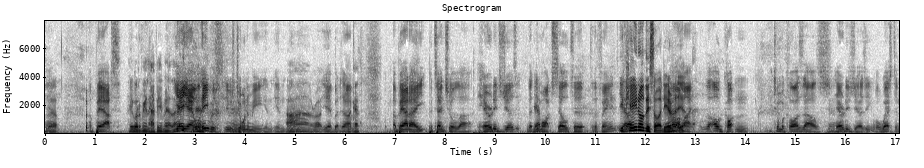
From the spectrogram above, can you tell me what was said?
Uh, Yeah. about. He would have been happy about that. Yeah, yeah. Well, he was he was joining me in. in, in Ah, right. Yeah, but um, Okay. about a potential uh, heritage jersey that Yep. you might sell to, to the fans. You're Yeah. keen on this idea, Oh, aren't you? mate, the old cotton Toowoomba Clydesdale's heritage jersey, or Western,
